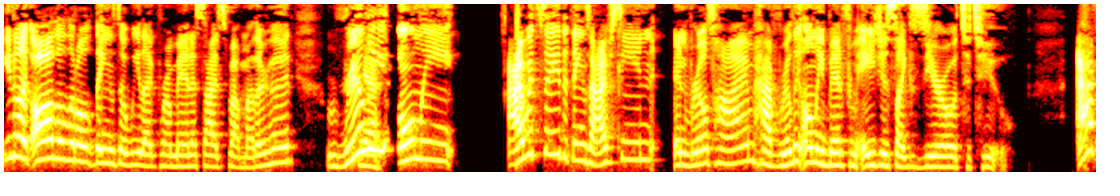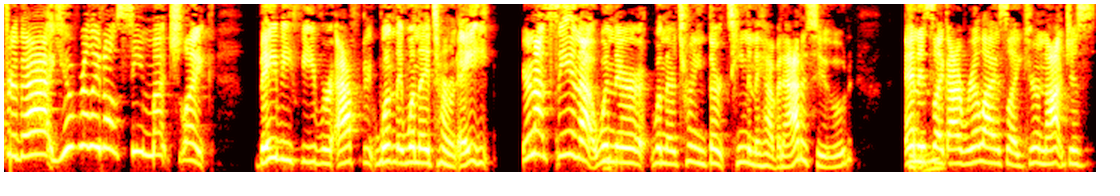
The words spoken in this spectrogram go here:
you know, like all the little things that we like romanticize about motherhood. Really, only I would say the things I've seen in real time have really only been from ages like zero to two. After that, you really don't see much like baby fever after when they when they turn eight. You're not seeing that when they're when they're turning 13 and they have an attitude. And mm-hmm. it's like I realize like you're not just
